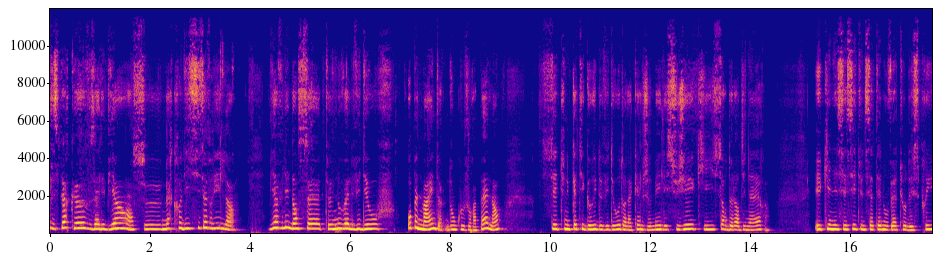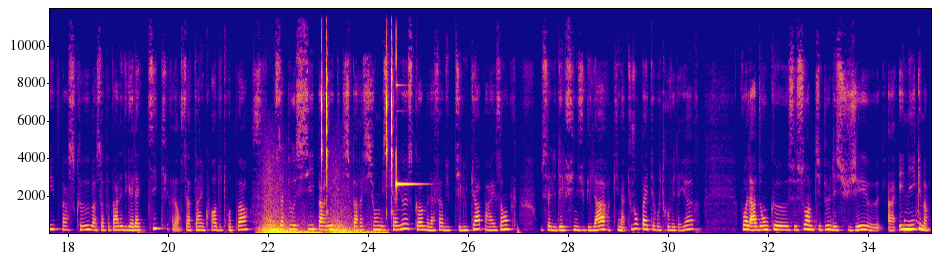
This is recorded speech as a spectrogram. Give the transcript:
j'espère que vous allez bien en ce mercredi 6 avril. Bienvenue dans cette nouvelle vidéo Open Mind. Donc, je vous rappelle, hein, c'est une catégorie de vidéos dans laquelle je mets les sujets qui sortent de l'ordinaire et qui nécessitent une certaine ouverture d'esprit parce que bah, ça peut parler des galactiques, alors certains y croient, d'autres pas. Ça peut aussi parler des disparitions mystérieuses comme l'affaire du petit Lucas par exemple, ou celle de Delphine Jubilard, qui n'a toujours pas été retrouvée d'ailleurs. Voilà, donc euh, ce sont un petit peu des sujets euh, à énigmes,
